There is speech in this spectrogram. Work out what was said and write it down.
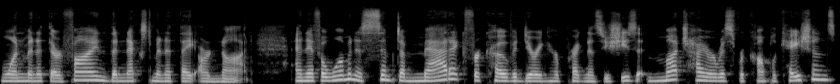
One minute they're fine, the next minute they are not. And if a woman is symptomatic for COVID during her pregnancy, she's at much higher risk for complications,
